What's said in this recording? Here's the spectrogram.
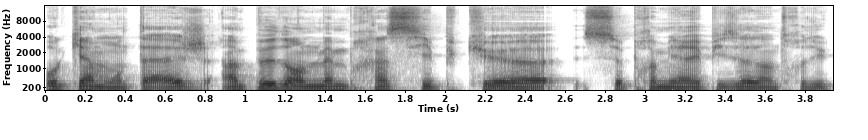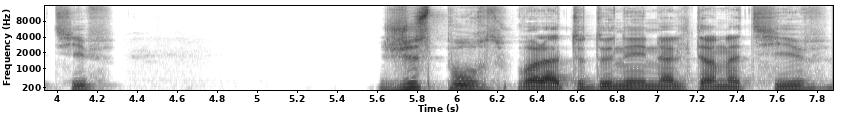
aucun montage, un peu dans le même principe que ce premier épisode introductif. Juste pour, voilà, te donner une alternative,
